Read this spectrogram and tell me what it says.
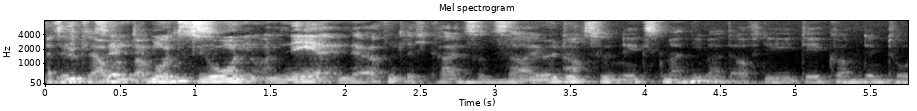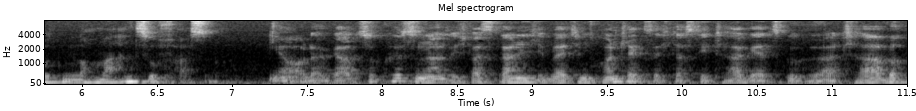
also ich glaube, sind, Emotionen und Nähe in der Öffentlichkeit zu zeigen. Würde ne? zunächst mal niemand auf die Idee kommen, den Toten nochmal anzufassen. Ja, oder gar zu küssen. Also ich weiß gar nicht, in welchem Kontext ich das die Tage jetzt gehört habe,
